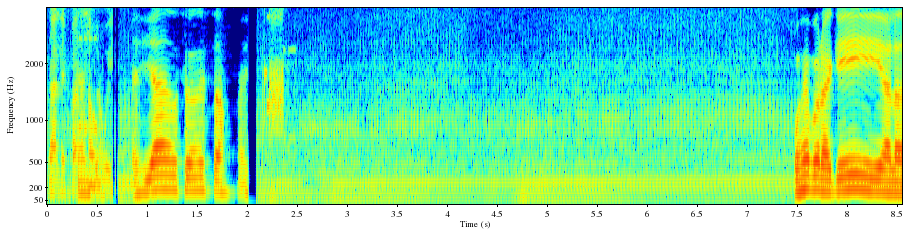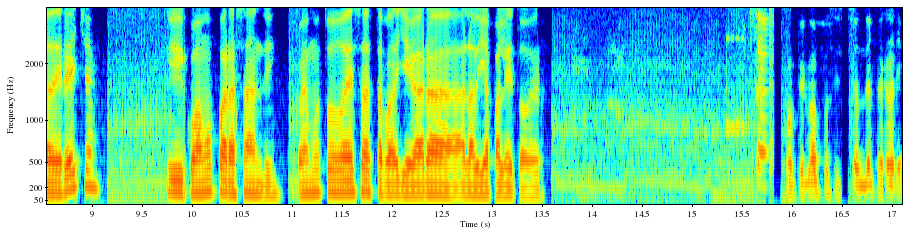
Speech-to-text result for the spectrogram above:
Dale, pasa. Así ya no sé dónde está. Ahí. Coge por aquí a la derecha y cojamos para Sandy. Cogemos toda esa hasta para llegar a, a la vía Paleto, a ver. Confirma posición del Ferrari.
